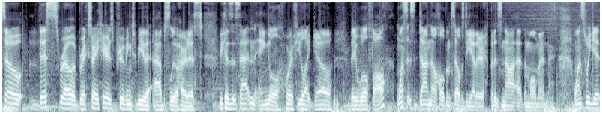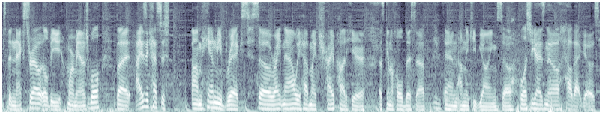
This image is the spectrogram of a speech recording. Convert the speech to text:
So this row of bricks right here is proving to be the absolute hardest because it's at an angle where if you let go, they will fall. Once it's done, they'll hold themselves together, but it's not at the moment. Once we get to the next row, it'll be more manageable, but Isaac has to um, hand me bricks. So right now we have my tripod here that's gonna hold this up and I'm gonna keep going. So we'll let you guys know how that goes.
